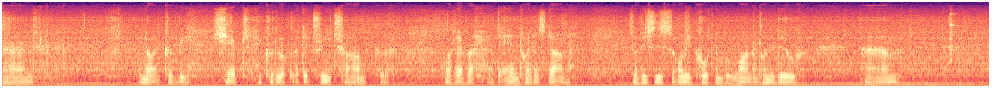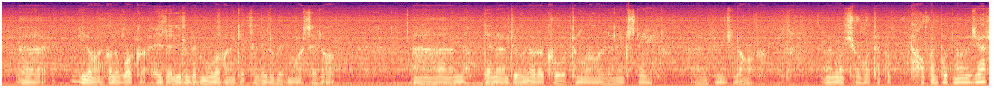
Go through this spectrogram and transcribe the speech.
and you know it could be shaped, it could look like a tree trunk or whatever at the end when it's done. So this is only coat number one. I'm going to do, um, uh, you know, I'm going to work it a little bit more when it gets a little bit more set up. And then I'll do another coat tomorrow or the next day and finish it off. I'm not sure what type of top I'm putting on it yet.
